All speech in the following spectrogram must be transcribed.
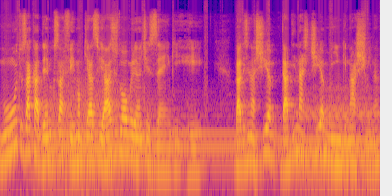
Muitos acadêmicos afirmam que as viagens do almirante Zheng He da dinastia, da dinastia Ming na China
